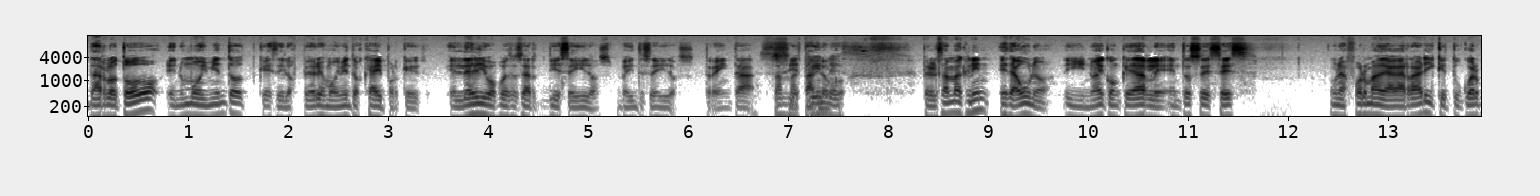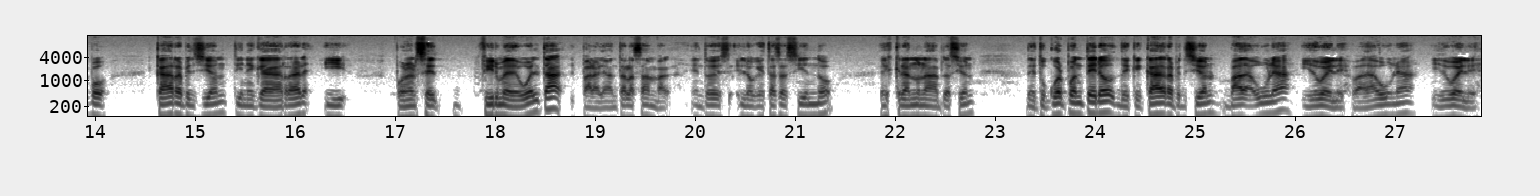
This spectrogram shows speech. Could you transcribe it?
darlo todo en un movimiento que es de los peores movimientos que hay, porque el deadlift vos puedes hacer 10 seguidos, 20 seguidos, 30, si Samba estás loco. es- Pero el samba clean es de a uno y no hay con qué darle, entonces es una forma de agarrar y que tu cuerpo, cada repetición, tiene que agarrar y ponerse firme de vuelta para levantar la samba. Entonces lo que estás haciendo es creando una adaptación de tu cuerpo entero, de que cada repetición va da una y duele, va da una y duele,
